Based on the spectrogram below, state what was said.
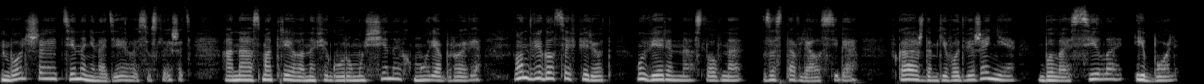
Больше Тина не надеялась услышать. Она смотрела на фигуру мужчины, хмуря брови. Он двигался вперед, уверенно, словно заставлял себя. В каждом его движении была сила и боль.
